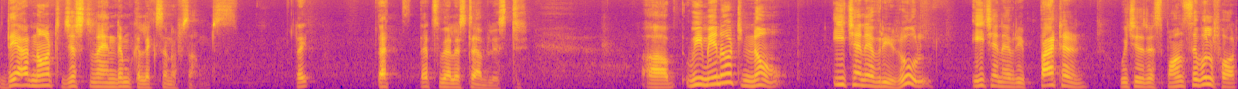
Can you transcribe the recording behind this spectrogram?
they are not just random collection of sounds? That that's well established. Uh, we may not know each and every rule, each and every pattern which is responsible for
